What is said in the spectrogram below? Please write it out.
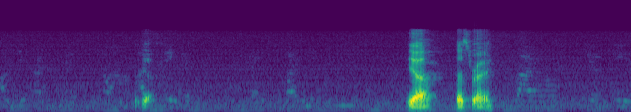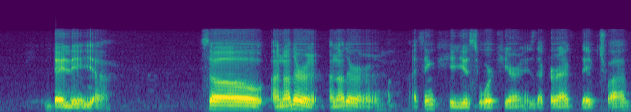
are different. Um, I Yeah. think it's like Yeah, that's right. Daily, yeah. So another, another, I think he used to work here. Is that correct? Dave Schwab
